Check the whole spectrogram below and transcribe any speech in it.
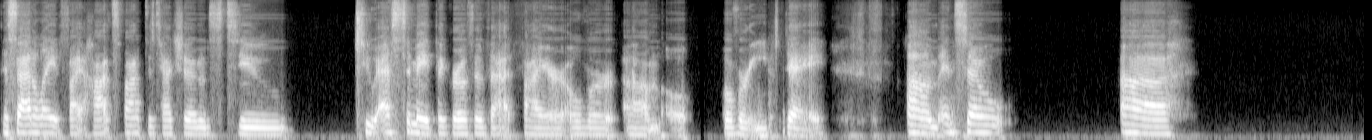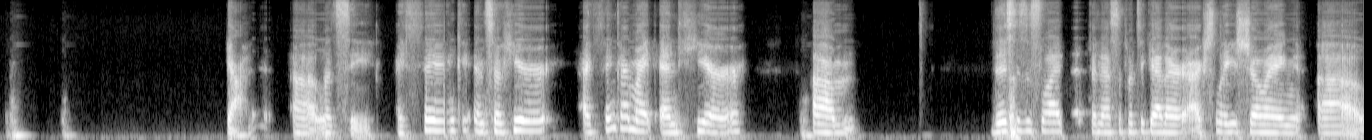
the satellite hotspot detections to to estimate the growth of that fire over um, over each day. Um, and so uh, yeah, uh, let's see. I think, and so here, I think I might end here. Um, this is a slide that Vanessa put together actually showing uh,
